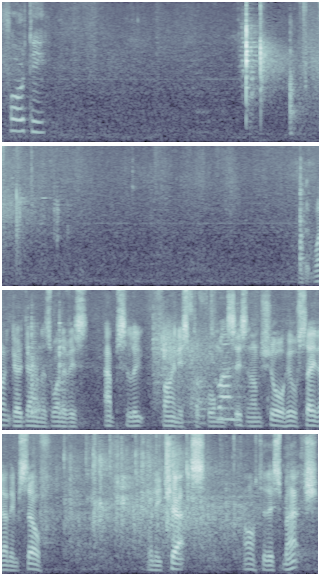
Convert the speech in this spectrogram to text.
Forty. But it won't go down as one of his absolute finest performances, and I'm sure he'll say that himself when he chats after this match.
